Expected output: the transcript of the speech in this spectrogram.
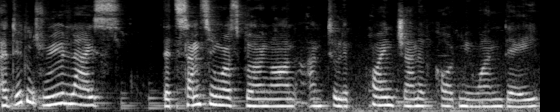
I didn't realize that something was going on until a point Janet called me one day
